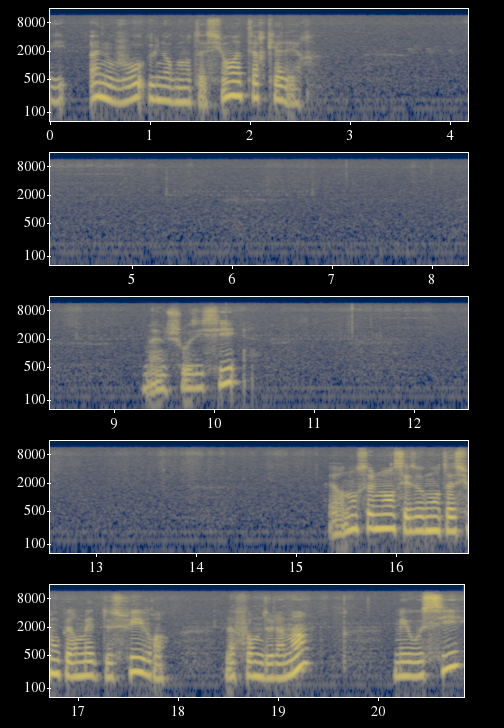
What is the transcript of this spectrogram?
et à nouveau une augmentation intercalaire. Même chose ici. Alors non seulement ces augmentations permettent de suivre la forme de la main, mais aussi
